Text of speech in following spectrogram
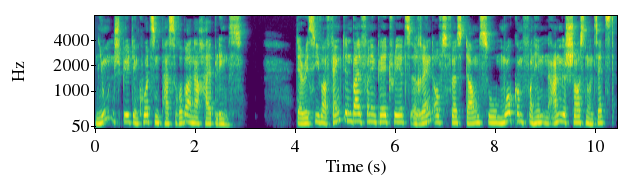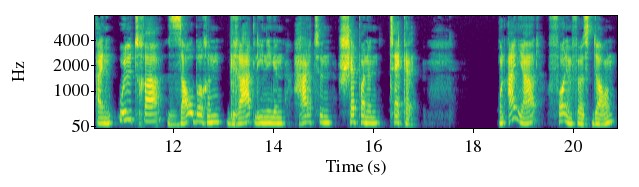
Newton spielt den kurzen Pass rüber nach halb links. Der Receiver fängt den Ball von den Patriots, rennt aufs First Down zu. Moore kommt von hinten angeschossen und setzt einen ultra sauberen, geradlinigen, harten, scheppernden Tackle. Und ein Yard vor dem First Down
